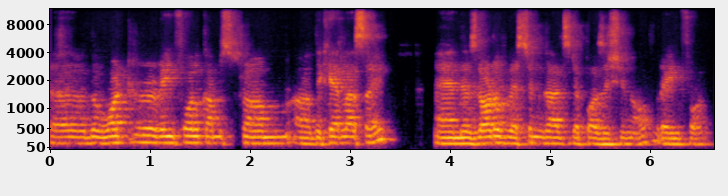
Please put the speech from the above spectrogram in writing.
uh, the water rainfall comes from uh, the Kerala side and there's a lot of Western Ghats deposition of rainfall.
